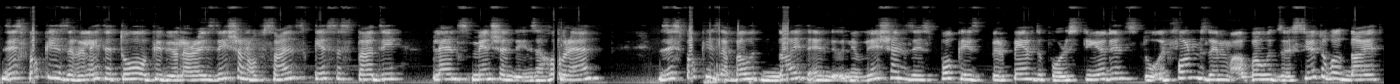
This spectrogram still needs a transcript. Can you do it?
This book is related to popularization of science case study plants mentioned in the Quran. This book is about diet and innovation. This book is prepared for students to inform them about the suitable diet,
